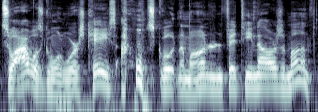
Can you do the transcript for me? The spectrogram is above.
so I was going worst case. I was quoting him one hundred and fifteen dollars a month,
